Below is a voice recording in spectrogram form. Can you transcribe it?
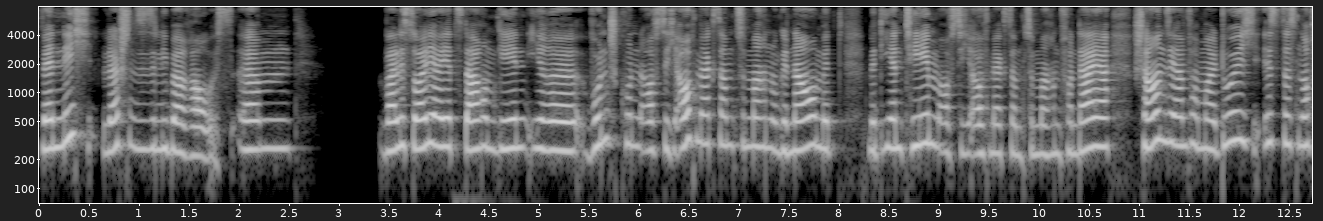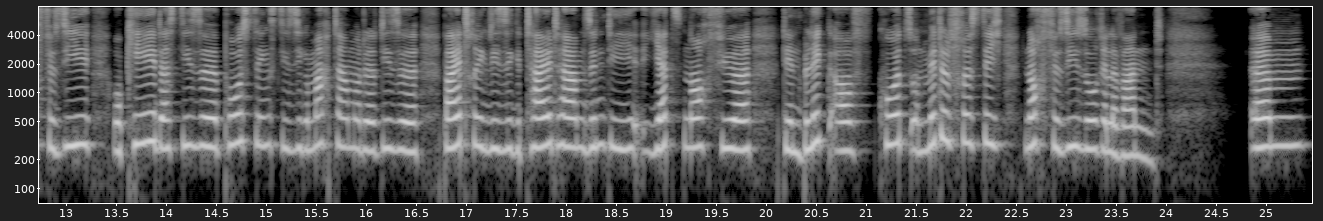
Wenn nicht, löschen Sie sie lieber raus. Ähm, weil es soll ja jetzt darum gehen, ihre Wunschkunden auf sich aufmerksam zu machen und genau mit, mit ihren Themen auf sich aufmerksam zu machen. Von daher schauen Sie einfach mal durch, ist das noch für Sie okay, dass diese Postings, die Sie gemacht haben oder diese Beiträge, die Sie geteilt haben, sind die jetzt noch für den Blick auf kurz- und mittelfristig noch für Sie so relevant? Ähm,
